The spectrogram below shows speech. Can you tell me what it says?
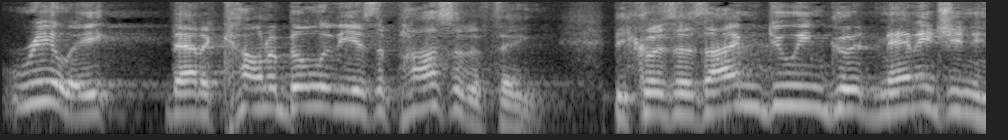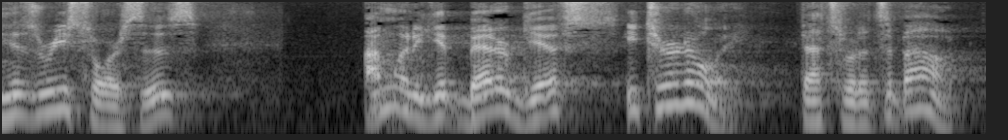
really, that accountability is a positive thing. Because as I'm doing good managing His resources, I'm going to get better gifts eternally. That's what it's about.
